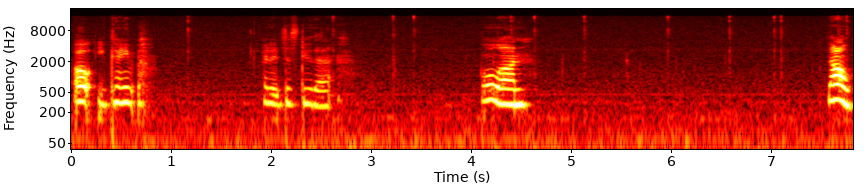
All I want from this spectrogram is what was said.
Oh, you can't. I did just do that. Hold on. No.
